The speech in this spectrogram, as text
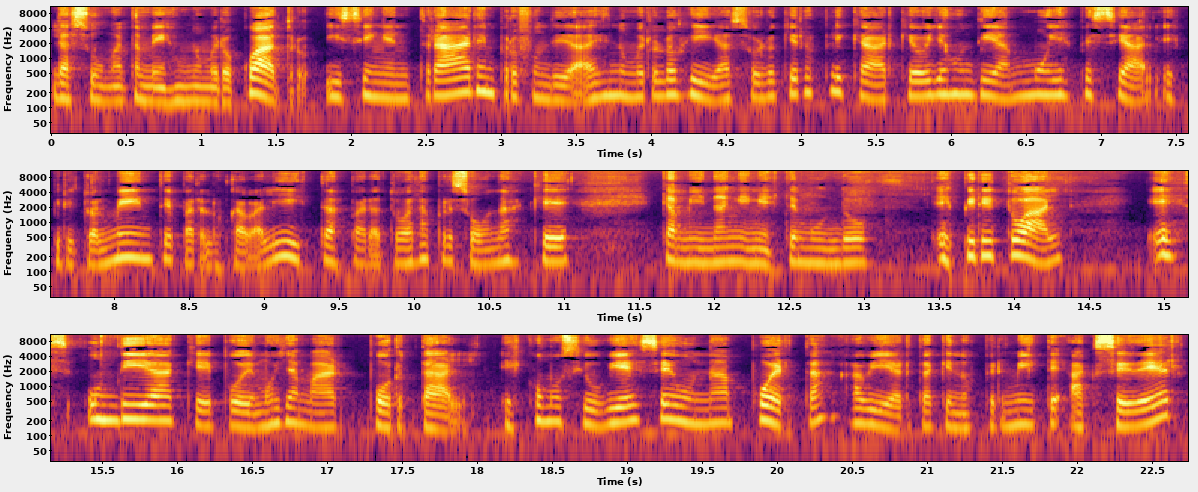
la suma también es un número 4. Y sin entrar en profundidades en numerología, solo quiero explicar que hoy es un día muy especial espiritualmente para los cabalistas, para todas las personas que caminan en este mundo espiritual, es un día que podemos llamar portal. Es como si hubiese una puerta abierta que nos permite acceder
